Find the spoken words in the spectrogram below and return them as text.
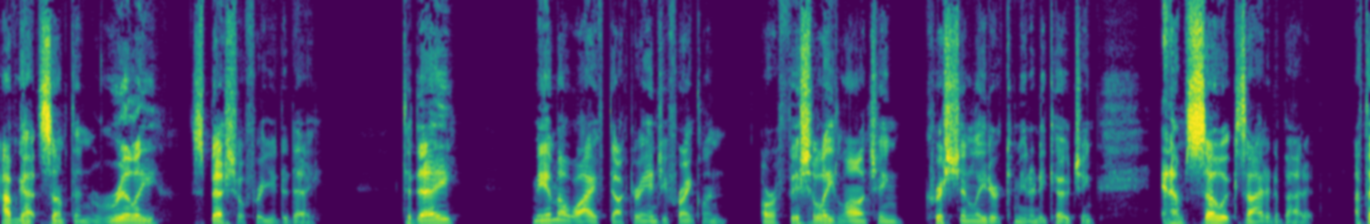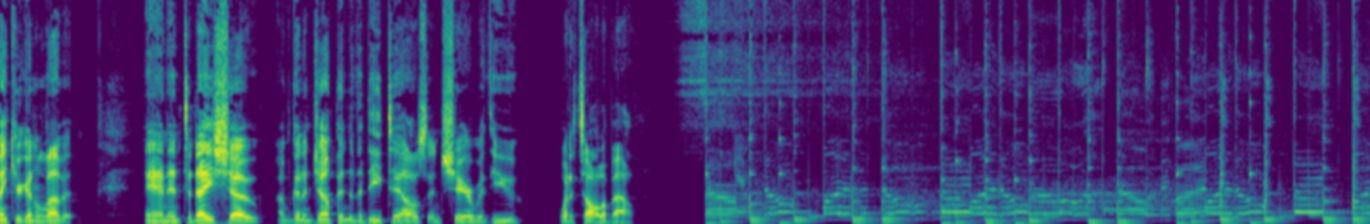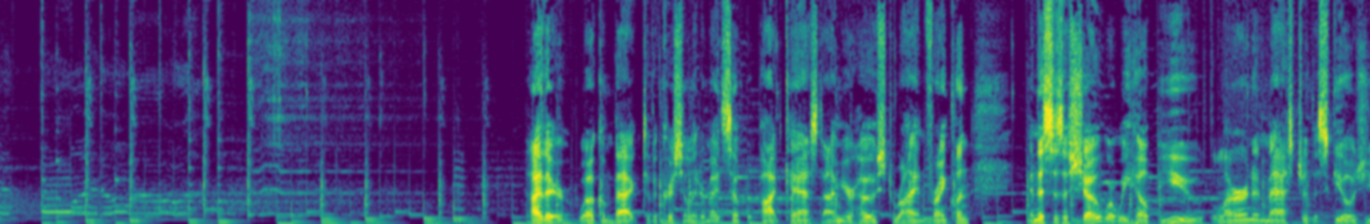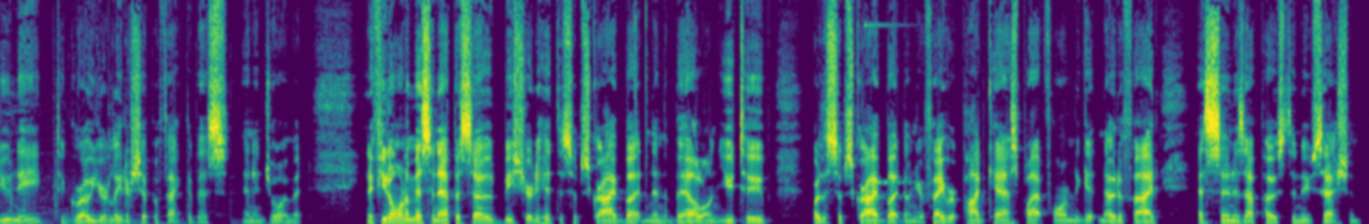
I've got something really special for you today. Today, me and my wife, Dr. Angie Franklin, are officially launching Christian Leader Community Coaching, and I'm so excited about it. I think you're going to love it. And in today's show, I'm going to jump into the details and share with you what it's all about. Hi there. Welcome back to the Christian Leader Made Simple podcast. I'm your host, Ryan Franklin, and this is a show where we help you learn and master the skills you need to grow your leadership effectiveness and enjoyment. And if you don't want to miss an episode, be sure to hit the subscribe button and the bell on YouTube or the subscribe button on your favorite podcast platform to get notified as soon as I post a new session.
